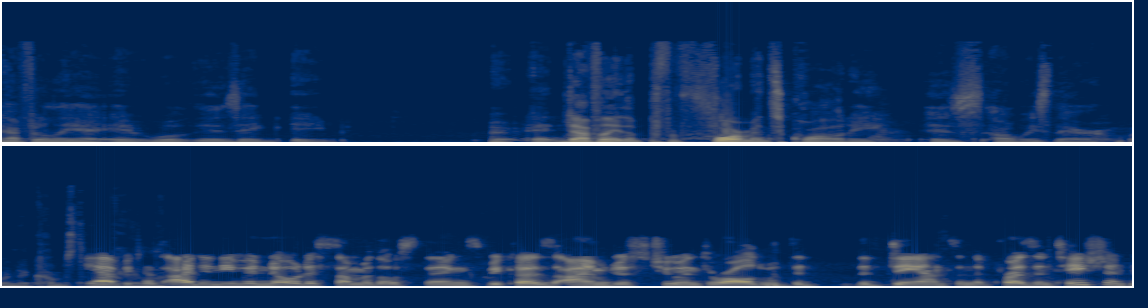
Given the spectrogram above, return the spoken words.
definitely it will is a, a, a, definitely the performance quality is always there when it comes to yeah because I didn't even notice some of those things because I'm just too enthralled with the the dance and the presentation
